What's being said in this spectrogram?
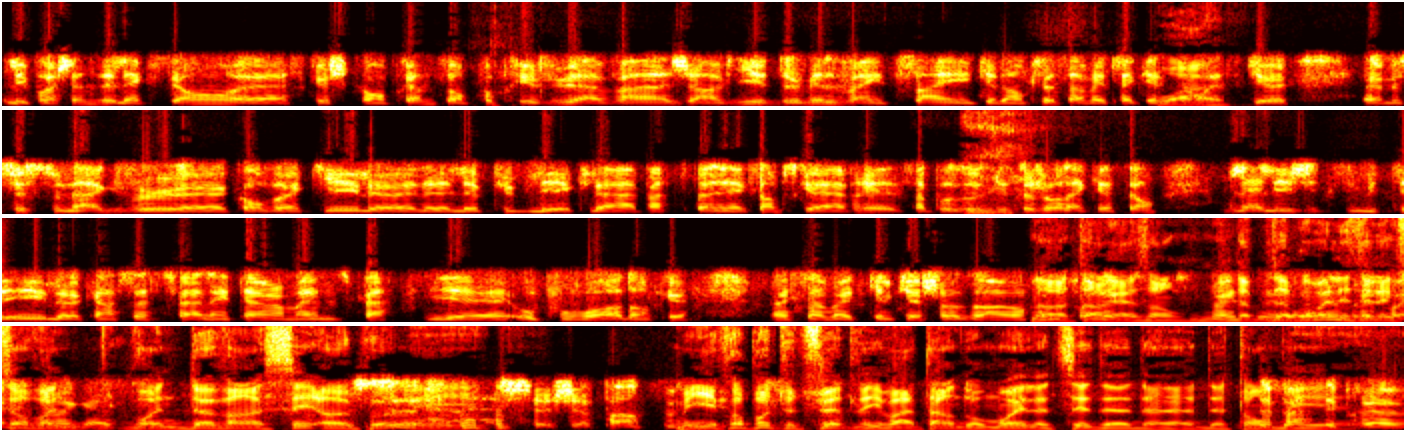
les prochaines élections, à ce que je comprenne, ne sont pas prévues avant janvier 2025. Donc là, ça va être la question, est-ce que M. Sunak veut convoquer le, public là, à participer à l'élection? Parce qu'après, ça pose aussi toujours la question de la légitimité là, quand ça se fait à l'intérieur même du parti euh, au pouvoir. Donc, euh, ça va être quelque chose. En, non, t'as raison. D'après moi, les élections vont vont être, devancées un peu, mais je, pense. Mais il ne fera pas tout de suite. Là. Il va attendre au moins là, de, de, de tomber. De faire ses preuves.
